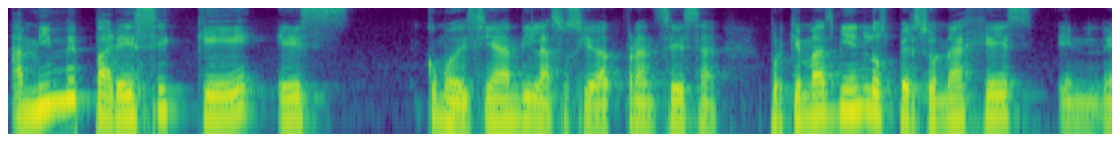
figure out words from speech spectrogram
a mí me parece que es, como decía Andy, la sociedad francesa, porque más bien los personajes eh,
